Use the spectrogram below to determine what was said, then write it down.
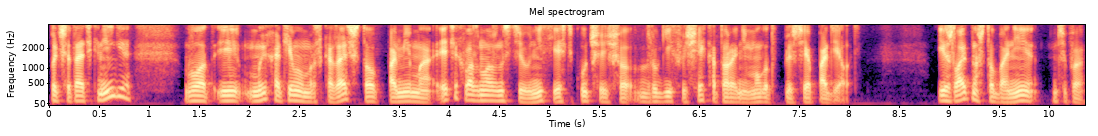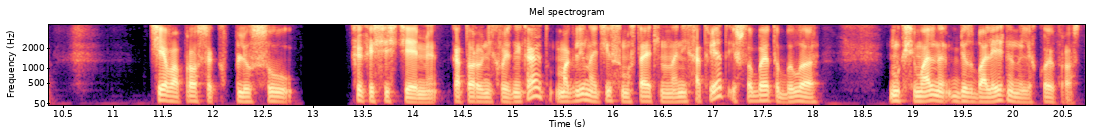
почитать книги. Вот, и мы хотим им рассказать, что помимо этих возможностей у них есть куча еще других вещей, которые они могут в плюсе поделать. И желательно, чтобы они, ну, типа, те вопросы к плюсу, к экосистеме, которые у них возникают, могли найти самостоятельно на них ответ, и чтобы это было максимально безболезненно, легко и просто.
